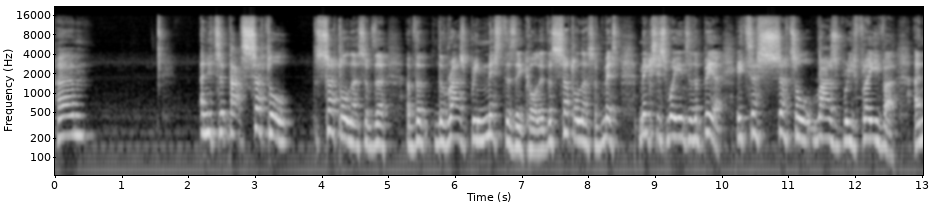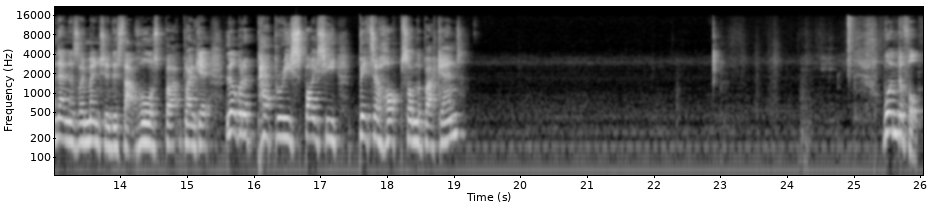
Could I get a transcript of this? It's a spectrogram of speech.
Um, and it's that subtle subtleness of the of the the raspberry mist as they call it the subtleness of mist makes its way into the beer. It's a subtle raspberry flavor. And then as i mentioned it's that horse blanket a little bit of peppery spicy bitter hops on the back end. Wonderful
